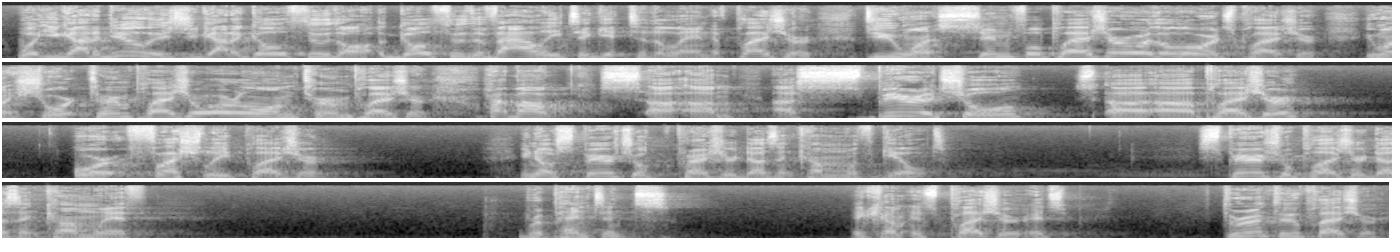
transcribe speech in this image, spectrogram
What you got to do is you got to go through the go through the valley to get to the land of pleasure. Do you want sinful pleasure or the Lord's pleasure? You want short-term pleasure or long-term pleasure? How about uh, um, a spiritual uh, uh, pleasure or fleshly pleasure? You know, spiritual pleasure doesn't come with guilt. Spiritual pleasure doesn't come with repentance. It come, it's pleasure. It's through and through pleasure.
